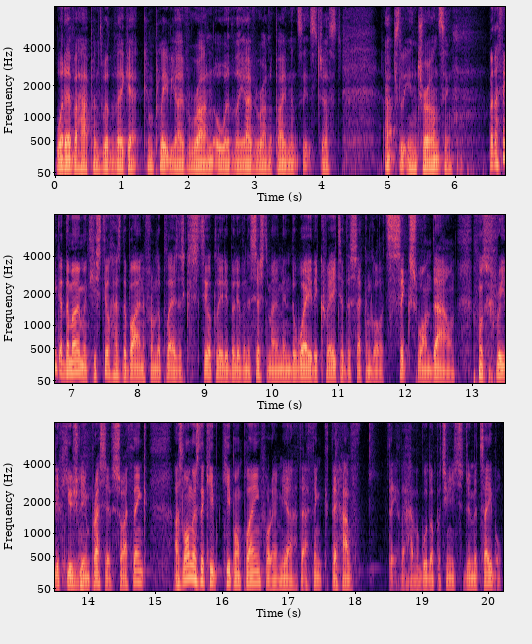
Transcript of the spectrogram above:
whatever happens, whether they get completely overrun or whether they overrun opponents, it's just absolutely entrancing. But I think at the moment he still has the buy-in from the players. They still clearly believe in the system. I mean, the way they created the second goal at six-one down was really hugely impressive. So I think as long as they keep keep on playing for him, yeah, I think they have they, they have a good opportunity to do mid-table.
